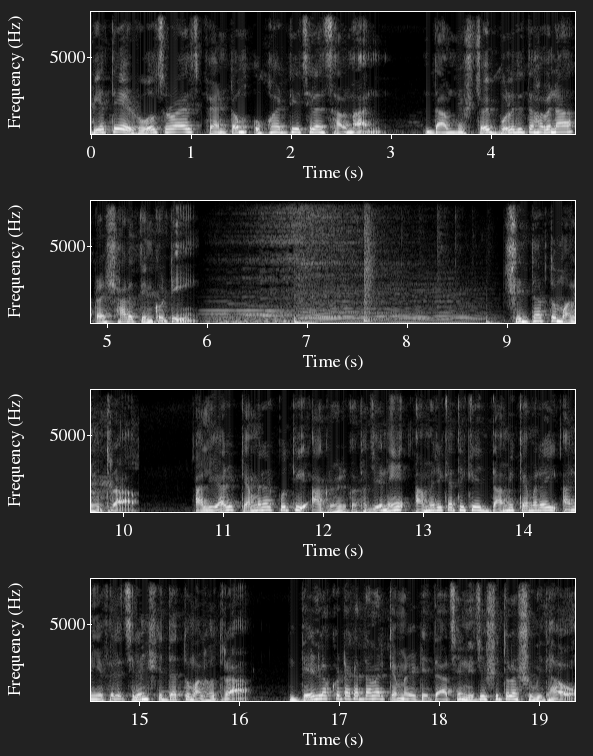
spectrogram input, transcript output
বিয়েতে রোলস রয়্যালস ফ্যান্টম উপহার দিয়েছিলেন সালমান। দাম নিশ্চয় বলে দিতে হবে না, প্রায় সাড়ে তিন কোটি। সিদ্ধার্থ মালহোত্রা। আলিয়ার ক্যামেরার প্রতি আগ্রহের কথা জেনে আমেরিকা থেকে দামি ক্যামেরাই আনিয়ে ফেলেছিলেন সিদ্ধার্থ মালহোত্রা। দেড় লক্ষ টাকা দামের ক্যামেরাটিতে আছে নিজস্ব তোলার সুবিধাও।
